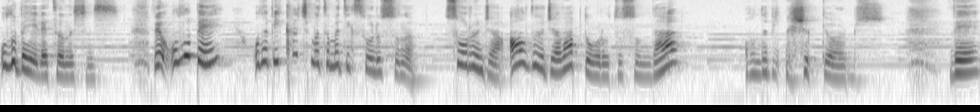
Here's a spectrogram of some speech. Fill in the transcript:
Ulu Bey ile tanışmış ve Ulu Bey ona birkaç matematik sorusunu sorunca aldığı cevap doğrultusunda onda bir ışık görmüş. Ve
